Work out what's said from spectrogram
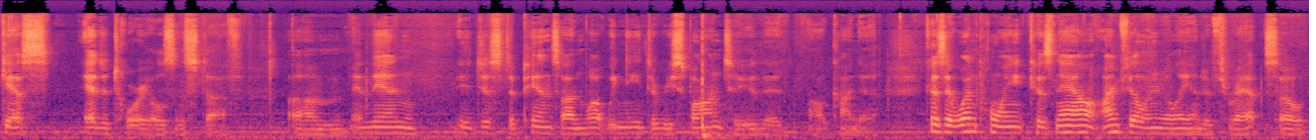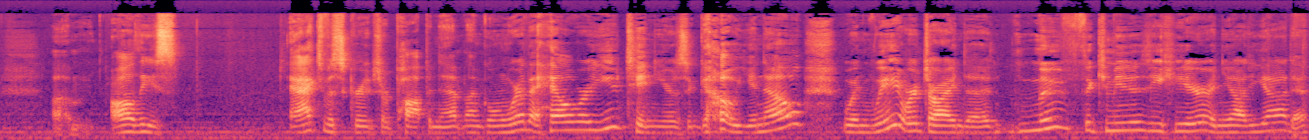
guest editorials and stuff, um, and then it just depends on what we need to respond to. That I'll kind of, because at one point, because now I'm feeling really under threat, so um, all these activist groups are popping up and I'm going, where the hell were you 10 years ago, you know? When we were trying to move the community here and yada yada.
